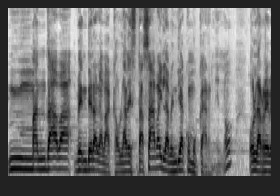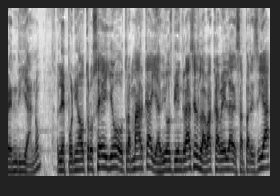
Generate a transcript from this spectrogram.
mandaba vender a la vaca o la destazaba y la vendía como carne, ¿no? O la revendía, ¿no? Le ponía otro sello, otra marca y adiós, bien gracias, la vaca vela desaparecía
